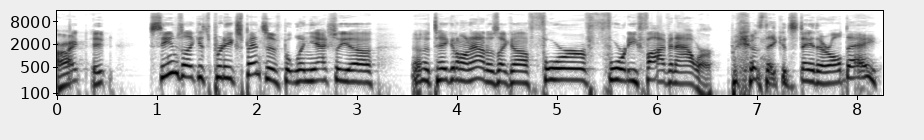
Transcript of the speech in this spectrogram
All right, it seems like it's pretty expensive, but when you actually uh, uh, take it on out, it was like a four forty five an hour because they could stay there all day,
